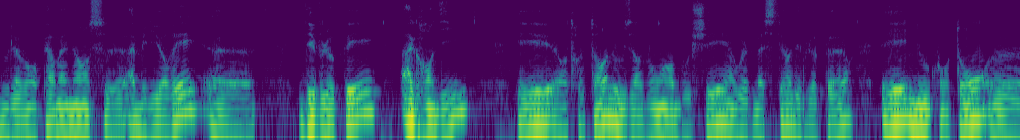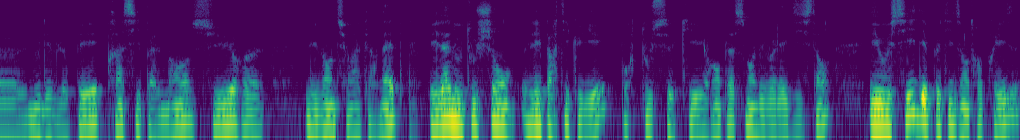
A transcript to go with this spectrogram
Nous l'avons en permanence euh, amélioré, euh, développé, agrandi. Et entre-temps, nous avons embauché un webmaster développeur et nous comptons nous développer principalement sur les ventes sur Internet. Et là, nous touchons les particuliers pour tout ce qui est remplacement des volets existants et aussi des petites entreprises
